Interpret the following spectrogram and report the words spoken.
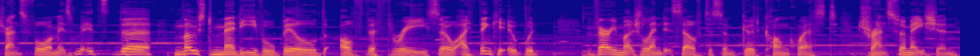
transform. It's it's the most medieval build of the three, so I think it, it would very much lend itself to some good conquest transformation.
